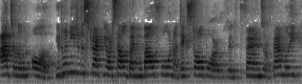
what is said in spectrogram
at alone all. You don't need to distract yourself by mobile phone or desktop or with friends or family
